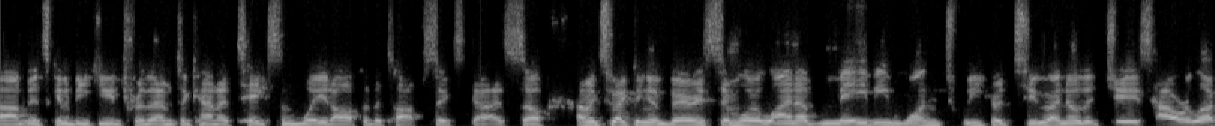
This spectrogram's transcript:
um, it's going to be huge for them to kind of take some weight off of the top six guys. So I'm expecting a very similar lineup, maybe one tweak or two. I know that Jayce Hawryluk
